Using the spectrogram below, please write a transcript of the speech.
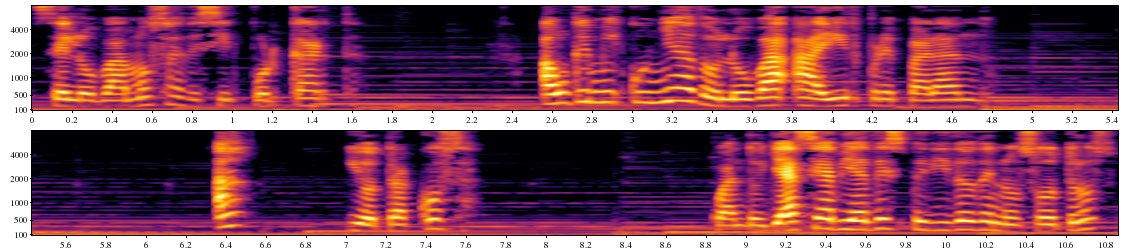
Se lo vamos a decir por carta, aunque mi cuñado lo va a ir preparando. Y otra cosa. Cuando ya se había despedido de nosotros,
